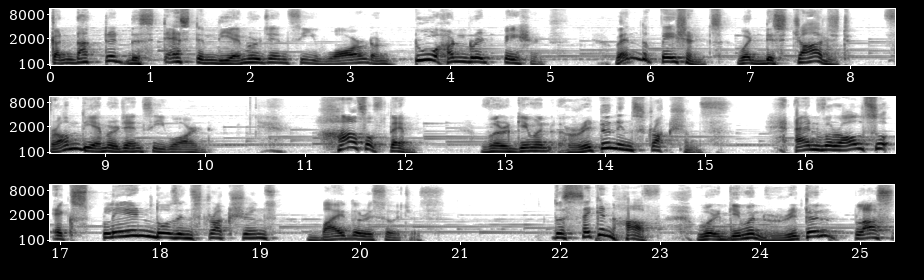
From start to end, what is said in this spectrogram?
conducted this test in the emergency ward on 200 patients. When the patients were discharged from the emergency ward, half of them were given written instructions and were also explained those instructions by the researchers. The second half were given written plus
